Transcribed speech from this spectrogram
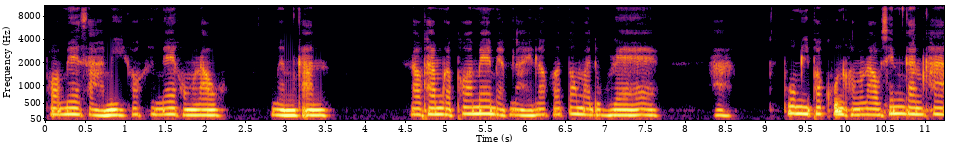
เพราะแม่สามีก็คือแม่ของเราเหมือนกัน เราทำกับพ่อแม่แบบไหนเราก็ต้องมาดูแลค่ะผู้มีพระคุณของเราเช่นกันค่ะ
